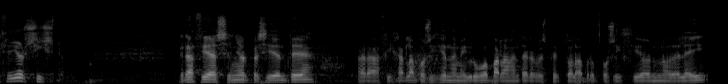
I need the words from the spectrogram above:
Señor Sisto. Gracias, señor presidente. Para fijar la posición de mi grupo parlamentario respecto a la proposición no de ley,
